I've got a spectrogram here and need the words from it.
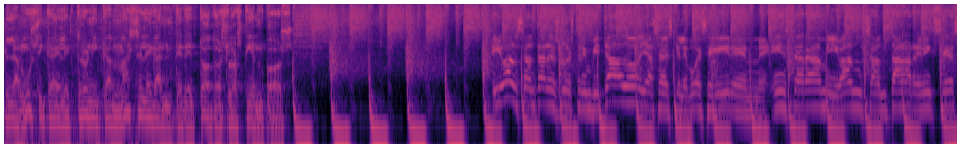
La música electrónica más elegante de todos los tiempos. Iván Santana es nuestro invitado. Ya sabes que le puedes seguir en Instagram, Iván Santana Remixes.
